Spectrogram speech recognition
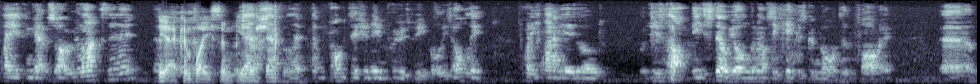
players can get sort of relaxed in it. Yeah, complacent and Yeah, just definitely. And competition improves people. He's only 25 years old, which is not. He's still young, and obviously kickers can go on to the 40. Um,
